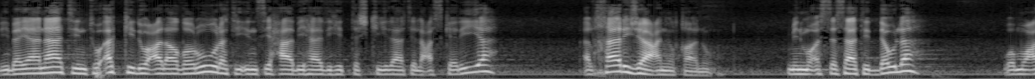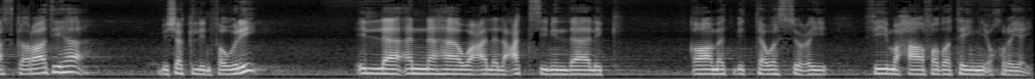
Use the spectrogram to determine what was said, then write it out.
ببيانات تؤكد على ضرورة انسحاب هذه التشكيلات العسكرية الخارجة عن القانون من مؤسسات الدولة ومعسكراتها بشكل فوري إلا أنها وعلى العكس من ذلك قامت بالتوسع في محافظتين أخريين.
